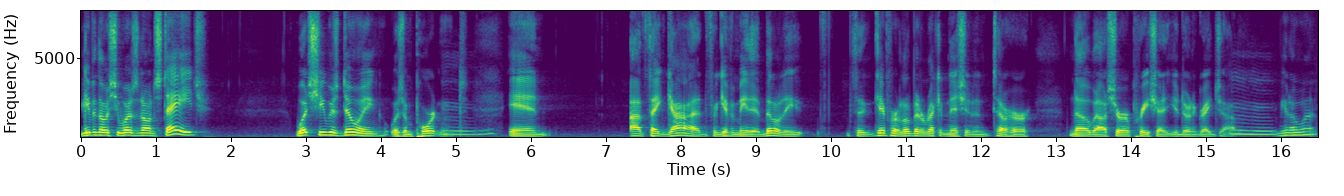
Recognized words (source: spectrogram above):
Even though she wasn't on stage, what she was doing was important, mm-hmm. and I thank God for giving me the ability to give her a little bit of recognition and tell her, no, but I sure appreciate it. You're doing a great job. You know what?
